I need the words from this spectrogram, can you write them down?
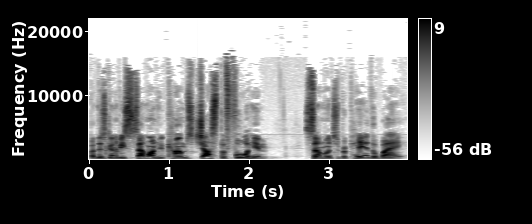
but there's going to be someone who comes just before him, someone to prepare the way.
